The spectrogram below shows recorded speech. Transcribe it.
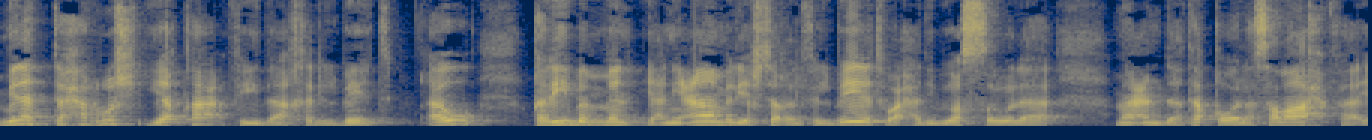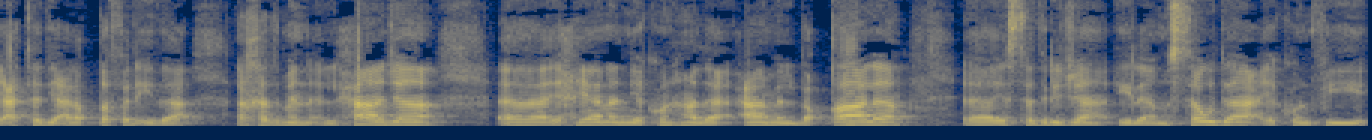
من التحرش يقع في داخل البيت. أو قريبا منه يعني عامل يشتغل في البيت وأحد بيوصل ولا ما عنده تقوى ولا صلاح فيعتدي على الطفل إذا أخذ منه الحاجة. أحيانا يكون هذا عامل بقالة يستدرجه إلى مستودع يكون في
